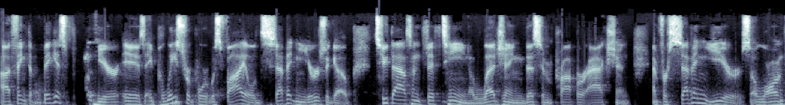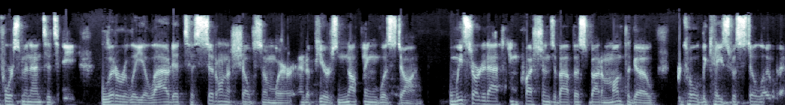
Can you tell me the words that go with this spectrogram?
I think the biggest point here is a police report was filed seven years ago, 2015, alleging this improper action. And for seven years, a law enforcement entity literally allowed it to sit on a shelf somewhere, and it appears nothing was done. When we started asking questions about this about a month ago, we're told the case was still open.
